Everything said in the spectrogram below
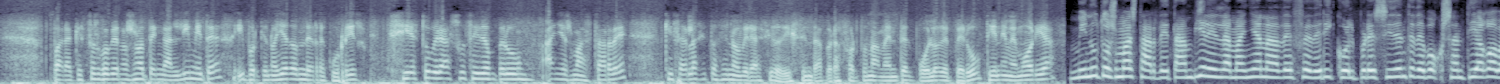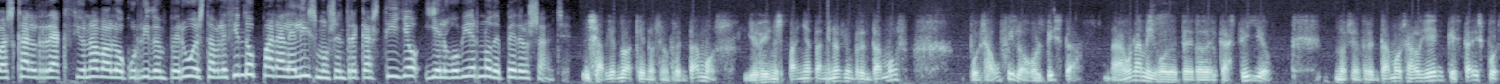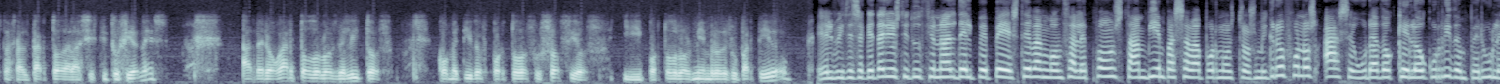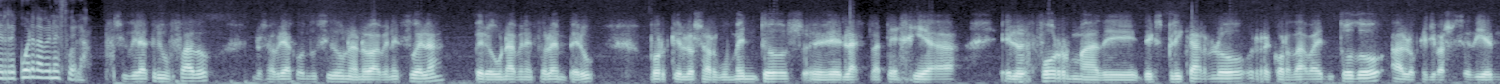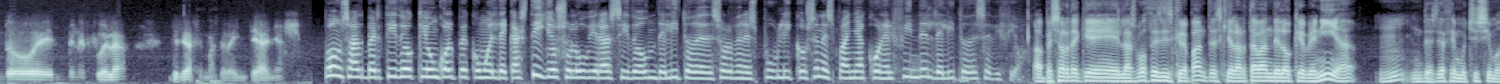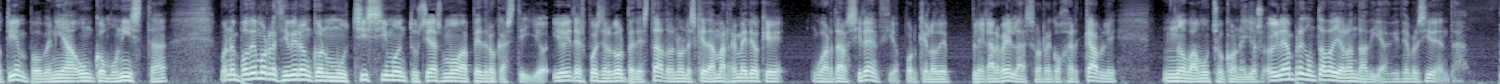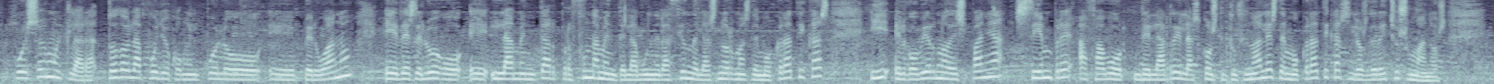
para que estos gobiernos no tengan límites y porque no haya dónde recurrir. Si esto hubiera sucedido en Perú años más tarde, quizás la situación no hubiera sido distinta, pero afortunadamente el pueblo de Perú tiene memoria. Minutos más tarde, también en la mañana de Federico, el presidente de Vox, Santiago Abascal, reaccionaba a lo ocurrido en Perú, estableciendo paralelismos entre Castillo y el gobierno de Pedro Sánchez. Y sabiendo a qué nos enfrentamos. Y hoy en España también nos enfrentamos pues a un filo golpista, a un amigo de Pedro del Castillo. Nos enfrentamos a alguien que está dispuesto a saltar todas las instituciones, a derogar todos los delitos cometidos por todos sus socios y por todos los miembros de su partido. El vicesecretario institucional del PP, Esteban González Pons, también pasaba por nuestros micrófonos, ha asegurado que lo ocurrido en Perú le recuerda a Venezuela. Si hubiera triunfado, nos habría conducido a una nueva Venezuela, pero una Venezuela en Perú porque los argumentos, eh, la estrategia, eh, la forma de, de, explicarlo recordaba en todo a lo que lleva sucediendo en Venezuela desde hace más de 20 años. Pons ha advertido que un golpe como el de Castillo solo hubiera sido un delito de desórdenes públicos en España con el fin del delito de sedición. A pesar de que las voces discrepantes que alertaban de lo que venía desde hace muchísimo tiempo, venía un comunista, bueno, en Podemos recibieron con muchísimo entusiasmo a Pedro Castillo y hoy después del golpe de Estado no les queda más remedio que guardar silencio, porque lo de plegar velas o recoger cable no va mucho con ellos. Hoy le han preguntado a Yolanda Díaz, vicepresidenta. Pues soy muy clara, todo el apoyo con el pueblo eh, peruano, eh, desde luego eh, lamentar profundamente la vulneración de las normas democráticas y el Gobierno de España siempre a favor de las reglas constitucionales democráticas y los derechos humanos,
